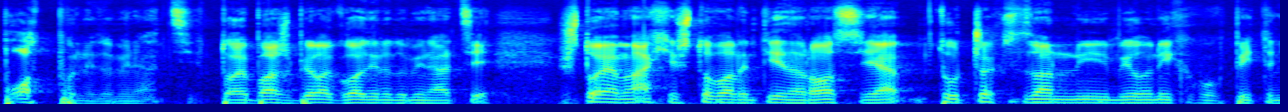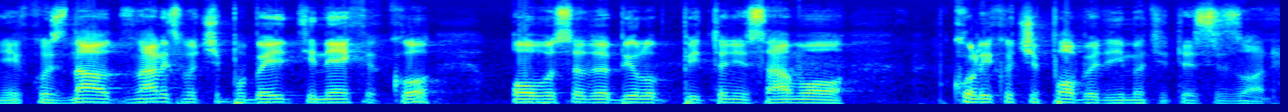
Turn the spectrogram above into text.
potpune dominacije. To je baš bila godina dominacije. Što Yamahe, što Valentina Rosija, tu čak stvarno nije bilo nikakvog pitanja. Ako je znao, znali smo da će pobediti nekako, ovo sada je bilo pitanje samo koliko će pobede imati te sezone.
